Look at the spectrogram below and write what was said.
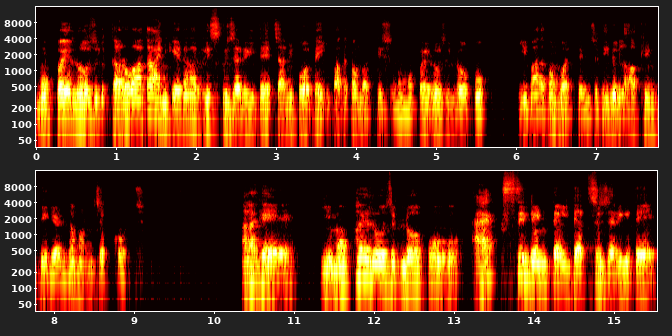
ముప్పై రోజుల తర్వాత ఆయనకి ఏదైనా రిస్క్ జరిగితే చనిపోతే ఈ పథకం వర్తిస్తుంది. ముప్పై రోజుల లోపు ఈ పథకం వర్తించదు. ఇది లాక్ ఇన్ పీరియడ్గా మనం చెప్పుకోవచ్చు. అలాగే ఈ ముప్పై రోజుల్లోపు యాక్సిడెంటల్ డెత్స్ జరిగితే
